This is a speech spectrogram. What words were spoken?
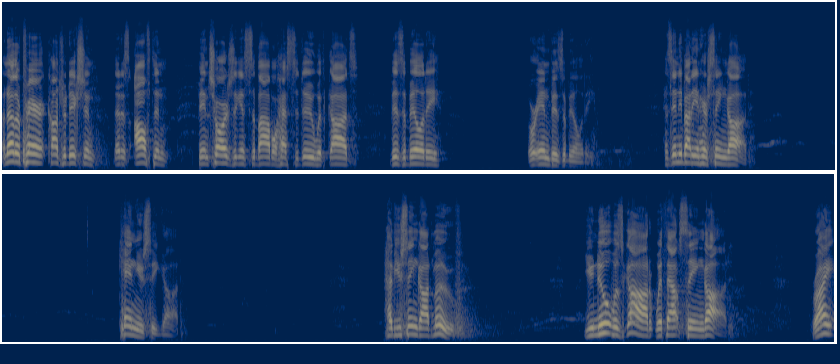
Another apparent contradiction that has often been charged against the Bible has to do with God's visibility or invisibility. Has anybody in here seen God? Can you see God? Have you seen God move? You knew it was God without seeing God. Right?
